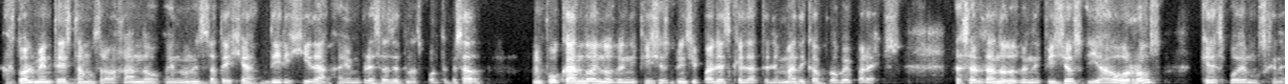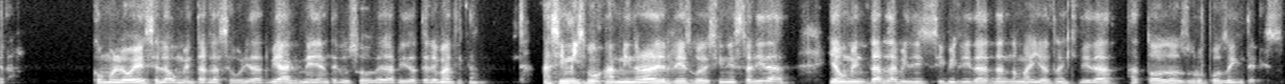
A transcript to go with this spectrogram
Actualmente estamos trabajando en una estrategia dirigida a empresas de transporte pesado, enfocando en los beneficios principales que la telemática provee para ellos, resaltando los beneficios y ahorros que les podemos generar como lo es el aumentar la seguridad vial mediante el uso de la videotelemática, asimismo aminorar el riesgo de siniestralidad y aumentar la visibilidad dando mayor tranquilidad a todos los grupos de interés.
